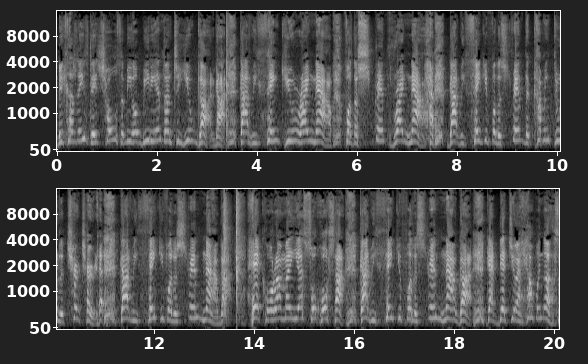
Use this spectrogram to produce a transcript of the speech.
because they, they chose to be obedient unto you, God. God, God, we thank you right now for the strength right now. God, we thank you for the strength that coming through the church hurt. God, we thank you for the strength now, God. God, we thank you for the strength now, God. God, that you're helping us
